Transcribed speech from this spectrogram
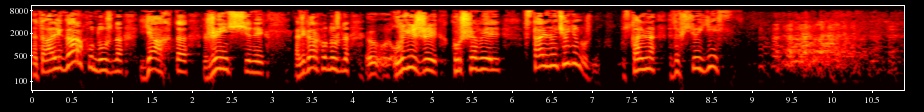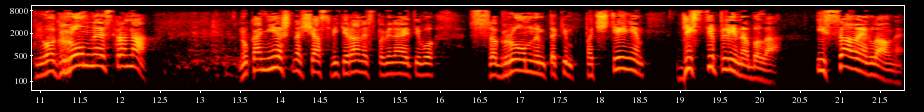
Это олигарху нужно яхта, женщины. Олигарху нужно э, лыжи, куршавель. Сталину ничего не нужно. У Сталина это все есть. У него огромная страна. Ну, конечно, сейчас ветераны вспоминают его с огромным таким почтением. Дисциплина была. И самое главное,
